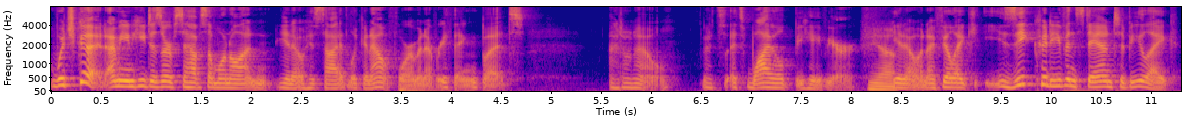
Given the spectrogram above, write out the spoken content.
which good. I mean, he deserves to have someone on, you know, his side looking out for him and everything, but I don't know. It's it's wild behavior. Yeah. You know, and I feel like Zeke could even stand to be like,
